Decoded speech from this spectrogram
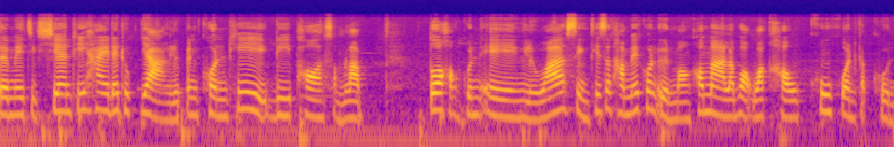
The Magician ที่ให้ได้ทุกอย่าง หรือเป็นคนที่ดีพอสำหรับตัวของคุณเอง หรือว่าสิ่งที่จะทำให้คนอื่นมองเข้ามา แล้วบอกว่าเขาคู่ควรกับคุณ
